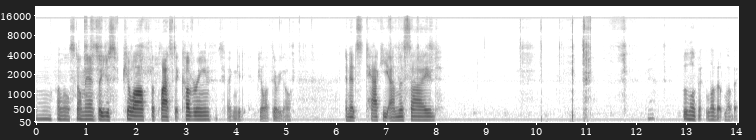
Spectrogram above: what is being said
Mm, fun little snowman. So you just peel off the plastic covering. Let's see if I can get it peel off. There we go. And it's tacky on this side. Love it, love it, love it.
